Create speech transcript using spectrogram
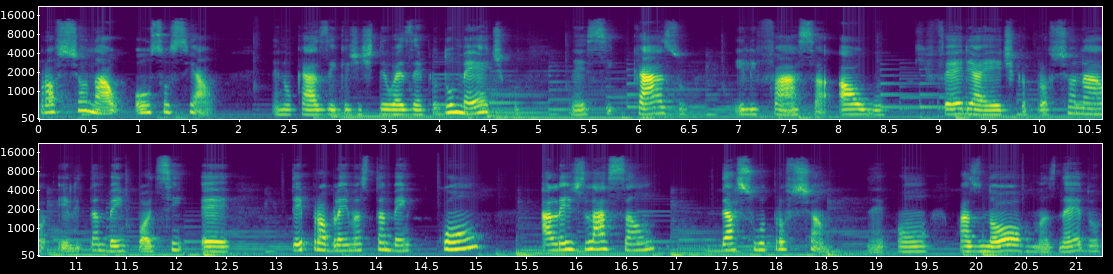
profissional ou social. É no caso aí que a gente deu o exemplo do médico, nesse né, caso ele faça algo que fere a ética profissional, ele também pode se, é, ter problemas também com a legislação da sua profissão, né, com, com as normas né, do,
